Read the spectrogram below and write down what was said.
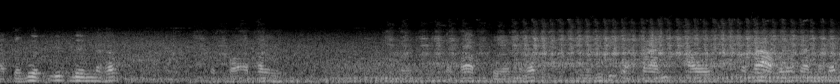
อา จะมืดนิดนึงนะครับขออภัยสภาพแสงนะครับมีวิธีการเอาตะกร้าไปแล้วกันนะครับ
